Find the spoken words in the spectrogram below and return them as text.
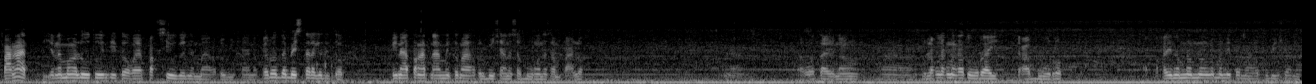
pangat. Yan ang mga lutuin dito, kaya paksiw ganyan mga kaprobinsyano. Pero the best talaga dito, pinapangat namin ito mga kaprobinsyano sa bunga ng sampalok. Ako tayo ng ah, bulaklak ng katuray, saka buro. Napakalinam ng naman ito mga kaprobinsyano.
